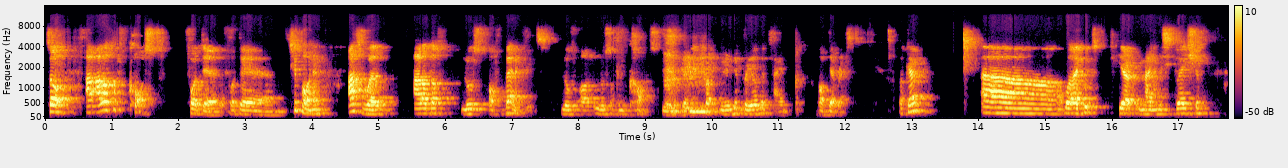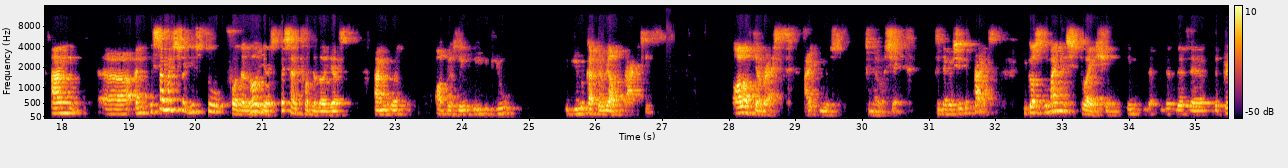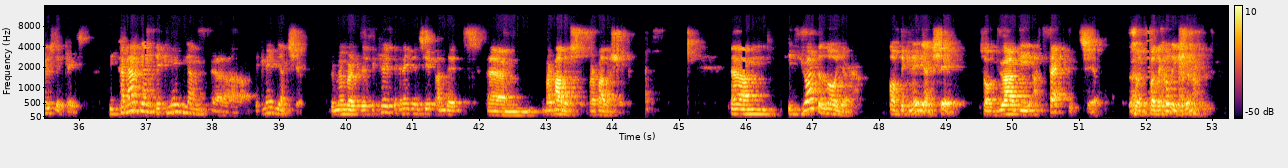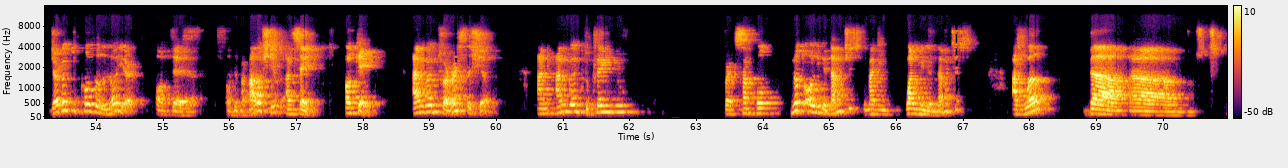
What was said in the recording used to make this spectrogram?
So a, a, lot of cost for the for the ship owner, as well a lot of loss of benefits lose, uh, lose of incomes during the, during the period of time of the arrest. Okay. Uh, well, I could here imagine the situation, and uh, and it's a measure used to for the lawyers, especially for the lawyers, and when, obviously if you if you look at the real practice, all of the arrests are used to negotiate to negotiate the price. Because imagine the situation in the, the, the, the previous case the Canadian, the Canadian, uh, the Canadian ship. Remember the, the case, the Canadian ship and the um, Barbados, Barbados ship. Um, if you are the lawyer of the Canadian ship, so you are the affected ship so for the collision, you're going to call the lawyer of the of the Barbados ship and say, okay, I'm going to arrest the ship and I'm going to claim you, for example, not only the damages, imagine 1 million damages, as well the, um,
